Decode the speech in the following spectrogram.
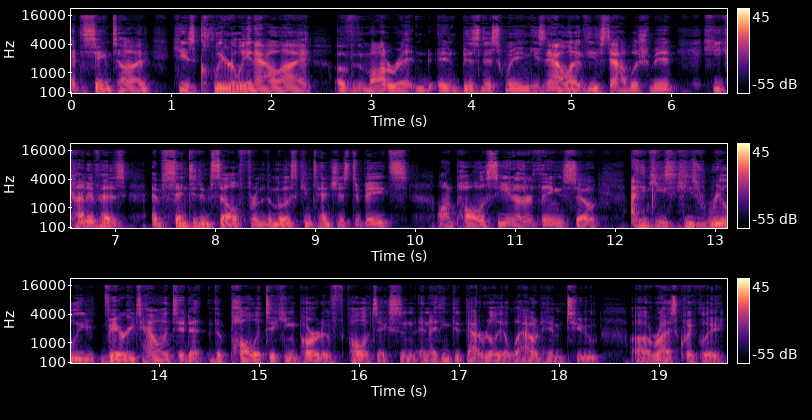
At the same time, he's clearly an ally of the moderate and, and business wing. He's an ally of the establishment. He kind of has absented himself from the most contentious debates on policy and other things. So I think he's he's really very talented at the politicking part of politics, and and I think that that really allowed him to uh, rise quickly.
